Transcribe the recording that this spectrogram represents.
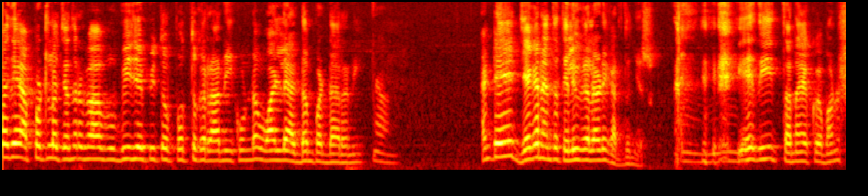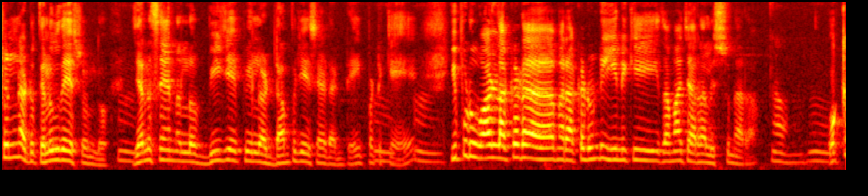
పదే అప్పట్లో చంద్రబాబు బీజేపీతో పొత్తుకు రానియకుండా వాళ్ళే అడ్డం పడ్డారని. అంటే జగన్ ఎంత తెలివిగలాడికి అర్థం చేసుకో. ఏది? తన యొక్క మనుషుల్ని అటు తెలుగుదేశంలో జనసేనలో బీజేపీలో డంప్ చేశాడంటే ఇప్పటికే ఇప్పుడు వాళ్ళు అక్కడ మరి అక్కడుండి ఈయనకి సమాచారాలు ఇస్తున్నారా? ఒక్క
